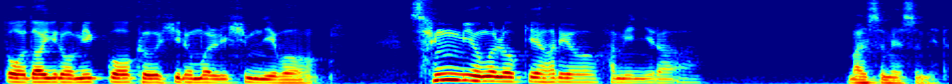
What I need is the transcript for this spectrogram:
또 너희로 믿고 그 이름을 힘입어 생명을 얻게 하려 함이니라 말씀했습니다.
